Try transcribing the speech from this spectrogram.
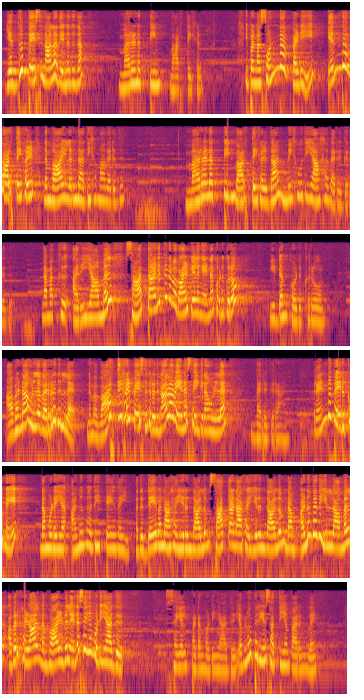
எது பேசினாலும் அது என்னதுதான்? மரணத்தின் வார்த்தைகள். இப்ப நான் சொன்னபடி எந்த வார்த்தைகள் நம் வாயிலிருந்து அதிகமா வருது? மரணத்தின் வார்த்தைகள் தான் மிகுதியாக வருகிறது. நமக்கு அறியாமல் சாத்தானுக்கு நம்ம வாழ்க்கையிலங்க என்ன கொடுக்கிறோம்? இடம் கொடுக்கிறோம். அவனா உள்ள வர்றதில்ல. நம்ம வார்த்தைகள் பேசுகிறதுனால அவன் என்ன செய்கிறான் உள்ள? வருகிறான். ரெண்டு பேருக்குமே நம்முடைய அனுமதி தேவை. அது தேவனாக இருந்தாலும் சாத்தானாக இருந்தாலும் நம் அனுமதி இல்லாமல் அவர்களால் நம் வாழ்வில் என்ன செய்ய முடியாது? செயல்பட முடியாது. எவ்வளவு பெரிய சத்தியம் பாருங்களேன்.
